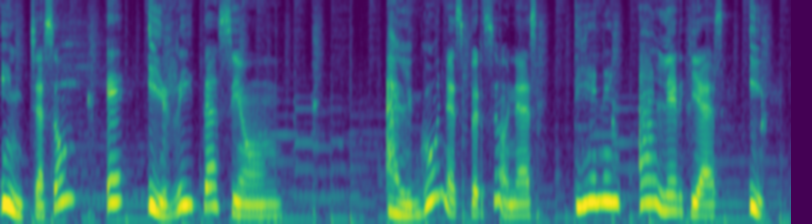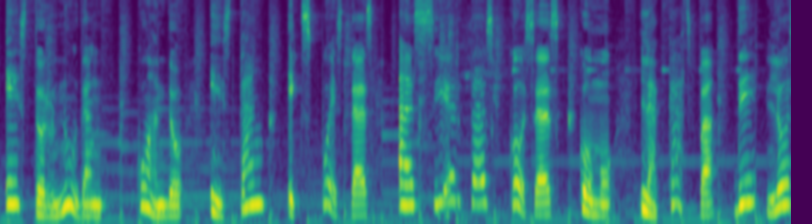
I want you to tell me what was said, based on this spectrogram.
hinchazón e irritación. Algunas personas tienen alergias y estornudan cuando están expuestas a ciertas cosas como la caspa de los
